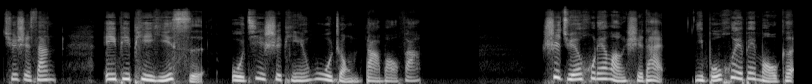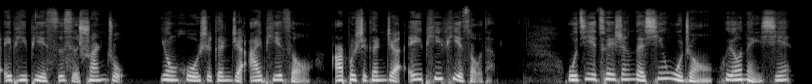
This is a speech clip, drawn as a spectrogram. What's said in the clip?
趋势三：APP 已死。五 G 视频物种大爆发，视觉互联网时代，你不会被某个 APP 死死拴住，用户是跟着 IP 走，而不是跟着 APP 走的。五 G 催生的新物种会有哪些？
